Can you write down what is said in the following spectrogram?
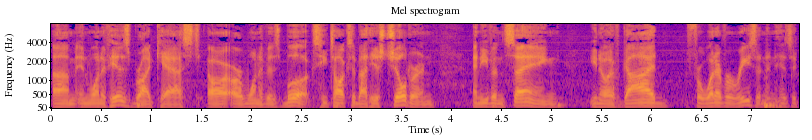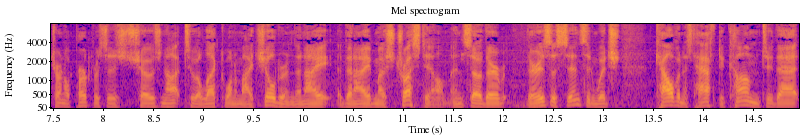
um, in one of his broadcasts or, or one of his books. He talks about his children and even saying, you know, if God for whatever reason in His eternal purposes chose not to elect one of my children, then I then I must trust Him. And so there there is a sense in which Calvinists have to come to that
